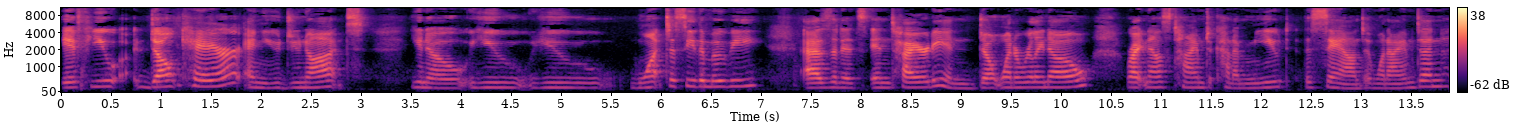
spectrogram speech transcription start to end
if you don't care and you do not, you know, you, you want to see the movie as in its entirety and don't want to really know, right now is time to kind of mute the sound. And when I am done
